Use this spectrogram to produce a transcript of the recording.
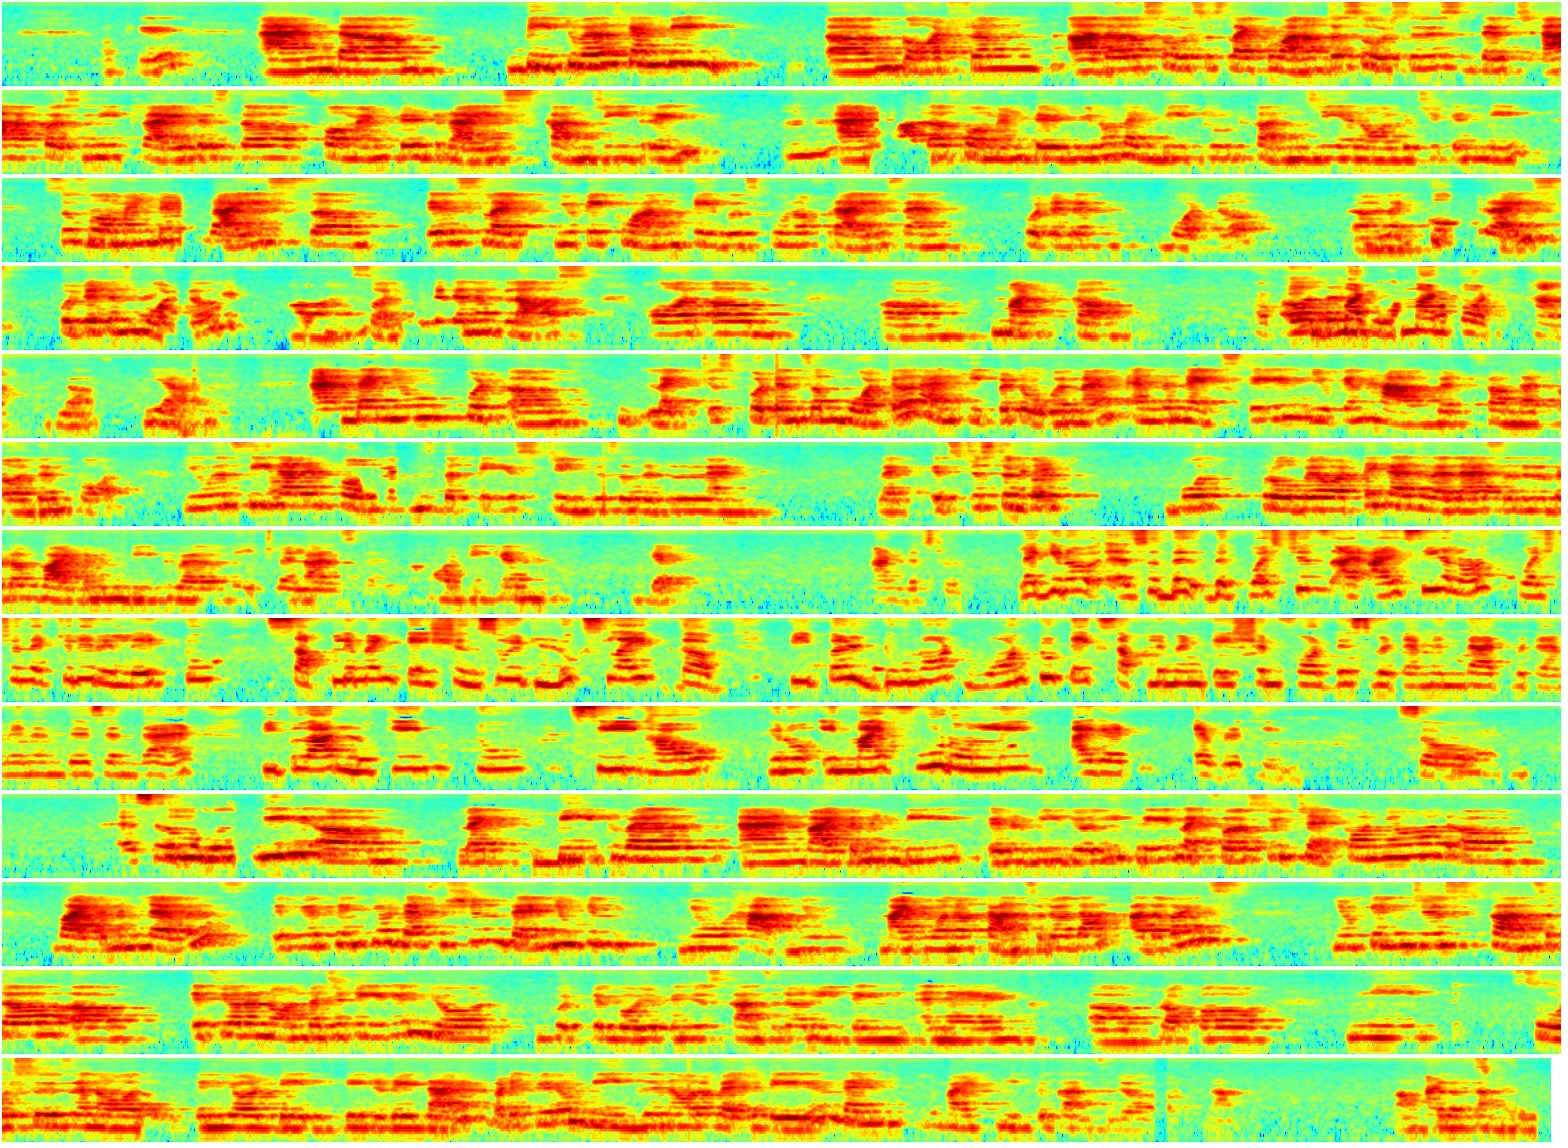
Okay, and um, B12 can be um, got from other sources. Like one of the sources that I have personally tried is the fermented rice kanji drink Mhm. and other fermented, you know, like beetroot kanji and all which you can make. So fermented rice um, is like you take one tablespoon of rice and put it in water, uh, like cooked rice, put it in water. Uh, sorry, put it in a glass or a um, matka. okay Earthen mud, mud pot huh glass. Yeah. And then you put um, like just put in some water and keep it overnight. And the next day you can have it from that earthen pot. You will see that it ferments. The taste changes a little, and like it's just a good both probiotic as well as a little bit of vitamin B12 b12 as well. The body can get. understood. Like you know uh, so the, the questions I, I see a lot of questions actually relate to supplementation. So it looks like uh, people do not want to take supplementation for this vitamin that vitamin and this and that. People are looking to see how you know in my food only i get everything. So uh, So so mostly um, like B12 and vitamin D, it'll be really great. Like first you check on your um, vitamin levels. If you think you're deficient, then you can you have you might want to consider that. Otherwise, you can just consider uh, if you're a non-vegetarian, you're good to go. You can just consider eating an egg, uh, proper meat sources and all in your day to day diet. But if you're a vegan or a vegetarian, then you might need to consider that after the.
